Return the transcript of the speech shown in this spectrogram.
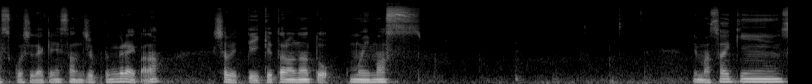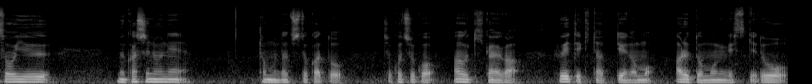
あ、少しだけね30分ぐらいかな喋っていけたらなと思います。でまあ最近そういう昔のね友達とかとちょこちょこ会う機会が増えてきたっていうのもあると思うんですけど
